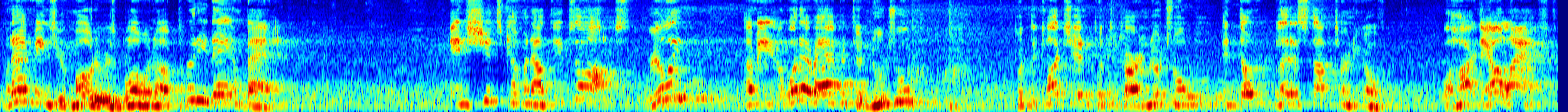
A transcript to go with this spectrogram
Well, that means your motor is blowing up pretty damn bad. And shit's coming out the exhaust. Really? I mean, whatever happened to neutral? Put the clutch in, put the car in neutral, and don't let it stop turning over. Well, Har- they all laughed.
